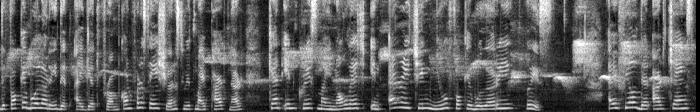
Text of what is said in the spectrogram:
The vocabulary that I get from conversations with my partner can increase my knowledge in enriching new vocabulary lists. I feel there are changes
